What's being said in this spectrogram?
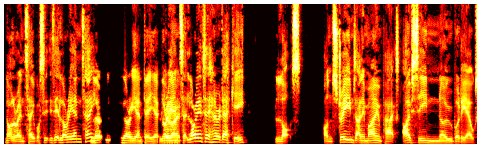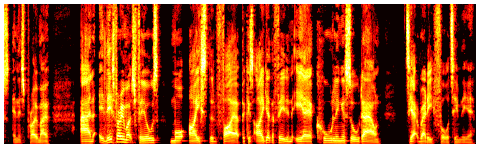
Not Lorente. What's it? Is it Loriente? L- Loriente, yeah. Loriente. Right. Loriente Hradecky lots on streams and in my own packs. I've seen nobody else in this promo, and this very much feels more ice than fire because I get the feeling that EA are cooling us all down to get ready for Team of the Year.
